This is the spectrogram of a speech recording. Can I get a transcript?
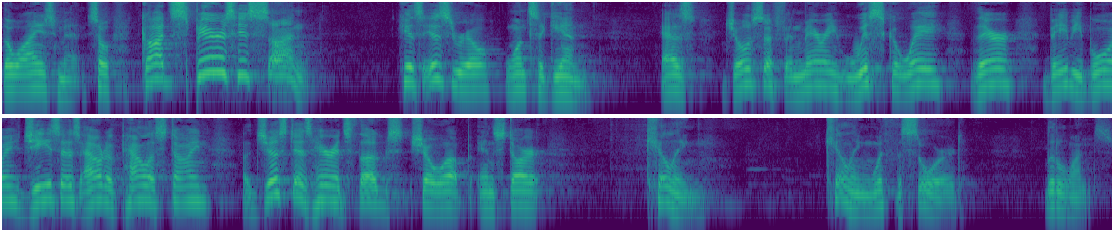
the wise men. So God spares his son, his Israel, once again, as Joseph and Mary whisk away their baby boy, Jesus, out of Palestine, just as Herod's thugs show up and start killing, killing with the sword little ones,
